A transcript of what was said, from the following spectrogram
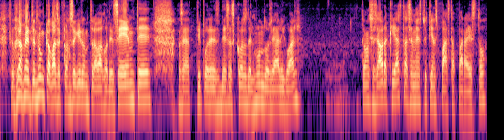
seguramente nunca vas a conseguir un trabajo decente, o sea, tipo de, de esas cosas del mundo real igual. Entonces, ahora que ya estás en esto y tienes pasta para esto,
